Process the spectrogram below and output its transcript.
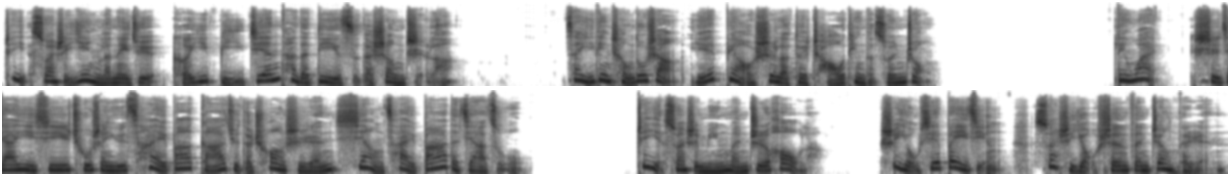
这也算是应了那句可以比肩他的弟子的圣旨了，在一定程度上也表示了对朝廷的尊重。另外，释迦一息出身于蔡巴噶举的创始人向蔡巴的家族，这也算是名门之后了，是有些背景，算是有身份证的人。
